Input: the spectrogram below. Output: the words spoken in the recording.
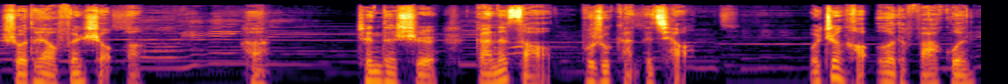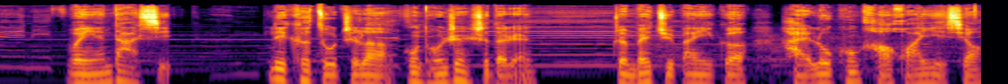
说他要分手了，哈，真的是赶得早不如赶得巧。我正好饿得发昏，闻言大喜，立刻组织了共同认识的人，准备举办一个海陆空豪华夜宵。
